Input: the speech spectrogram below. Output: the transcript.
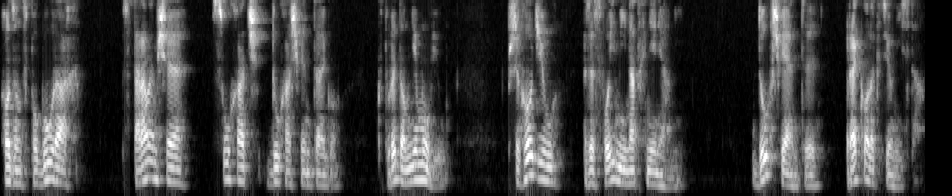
chodząc po górach, starałem się słuchać Ducha Świętego, który do mnie mówił. Przychodził ze swoimi natchnieniami. Duch Święty, rekolekcjonista.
